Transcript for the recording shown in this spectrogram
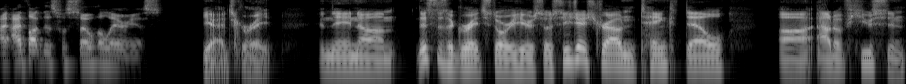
I, I thought this was so hilarious. Yeah, it's great. And then um, this is a great story here. So CJ Stroud and Tank Dell uh, out of Houston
